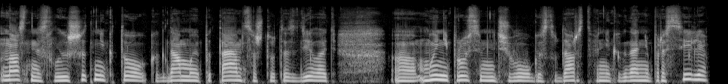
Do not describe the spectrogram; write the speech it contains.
нас не слышит никто, когда мы пытаемся что-то сделать. Э, мы не просим ничего у государства, никогда не просили,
